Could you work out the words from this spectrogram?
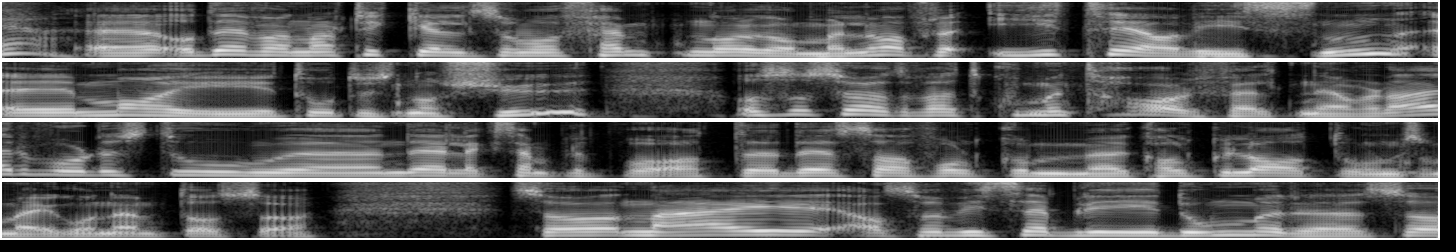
Ja. Uh, og det var en artikkel som var 15 år gammel. Den var fra IT-avisen i mai 2007. Og så så jeg at det var et kommentarfelt nedover der hvor det sto en del eksempler på at det sa folk om kalkulatoren, som jeg nevnte også. Så nei, altså hvis jeg blir dummere, så,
